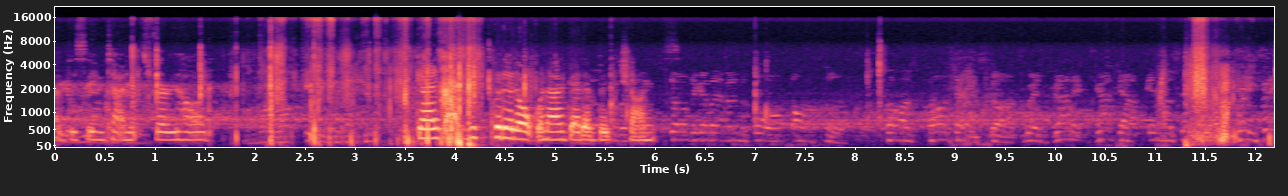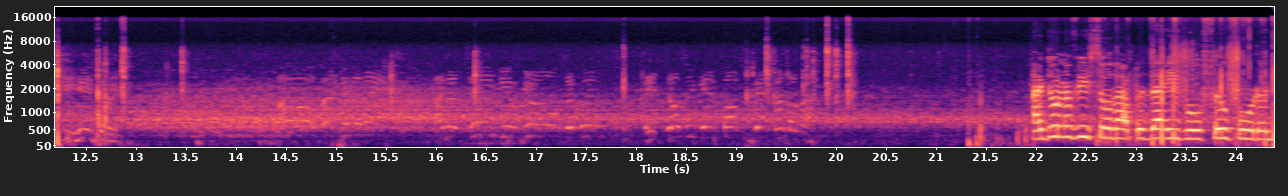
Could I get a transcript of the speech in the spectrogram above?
at the same time. It's very hard. Guys, I just put it up when I get a big chance. I don't know if you saw that, but there you go. Phil Foden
